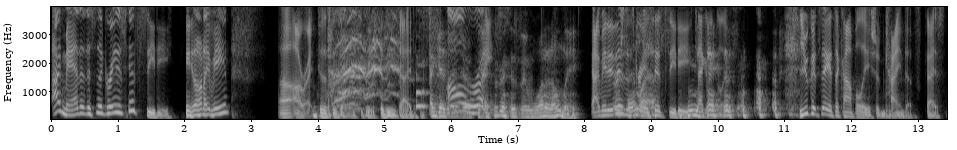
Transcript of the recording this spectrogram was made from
I'm mad that this is a greatest hits CD. You know what I mean? Uh, all right, because it's his only CD because he's died. I get that. All joke. right. It's the one and only. I mean, it is First his greatest hits CD, technically. you could say it's a compilation, kind of. Guys,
